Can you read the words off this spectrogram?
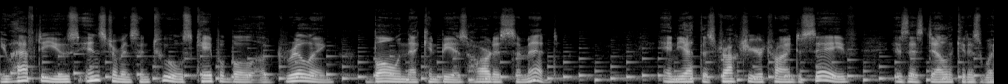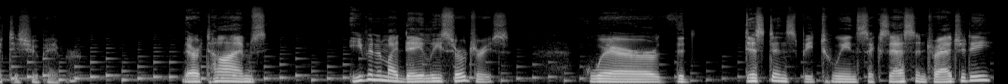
you have to use instruments and tools capable of drilling bone that can be as hard as cement. And yet, the structure you're trying to save is as delicate as wet tissue paper. There are times, even in my daily surgeries, where the distance between success and tragedy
